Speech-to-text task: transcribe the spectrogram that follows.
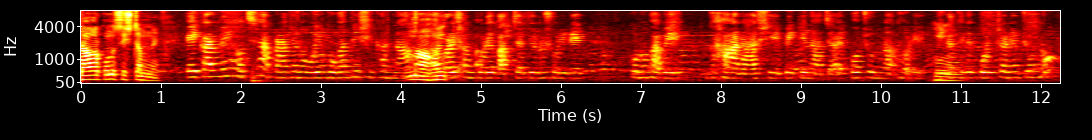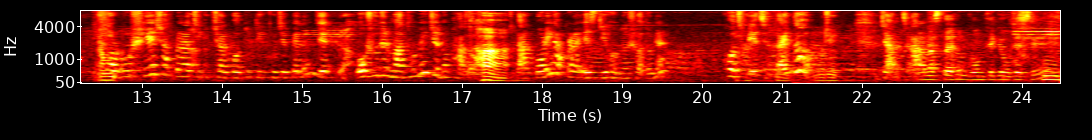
যাওয়ার কোনো সিস্টেম নেই। এই কারণেই হচ্ছে আপনারা যেন ওই ভোগান্তির শিকার না না হয়। অপারেশন করে বাচ্চার জন্য শরীরে কোনোভাবে ঘা না আসে পেকে না যায় পচন না ধরে। এটা থেকে পরিত্রাণের জন্য সর্বশেষ আপনারা চিকিৎসার পদ্ধতি খুঁজে পেলেন যে ওষুধের মাধ্যমেই যেন ভালো। হ্যাঁ। তারপরেই আপনারা এসডি হোমিও সদনের খোঁজ পেয়েছেন তাই তো? জি। আচ্ছা আনাস তো এখন ঘুম থেকে উঠেছে। হুম।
